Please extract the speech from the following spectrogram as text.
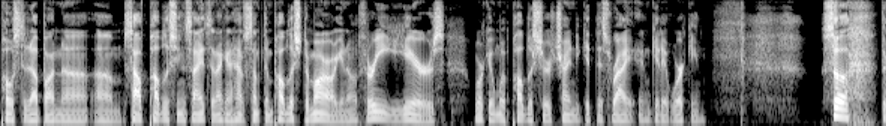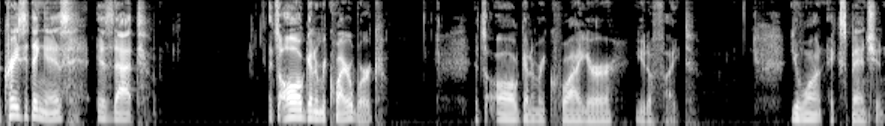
posted up on uh, um, self publishing sites, and I can have something published tomorrow. You know, three years working with publishers trying to get this right and get it working. So the crazy thing is, is that it's all going to require work. It's all going to require you to fight. You want expansion.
